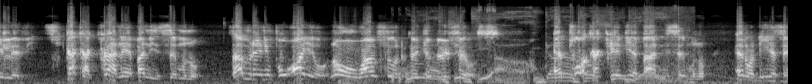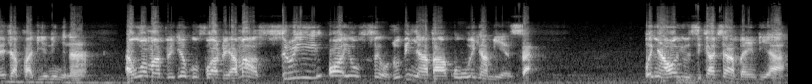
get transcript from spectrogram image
e-levy sika kakra na ɛba ne nsam no. Saa mmerɛ ni mpo oil. Na ɔwɔ one field pɛ dwobere fields. Ɛtoɔ kakra bi a ɛbaa ne nsam no ɛna ɔde yɛ saa agyapadeɛ no nyinaa ɛwɔ ma mpanyɛ kofo ado ama three oil field obi nya baako wonya mmiɛnsa wonya oil sika kyɛn aban bia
